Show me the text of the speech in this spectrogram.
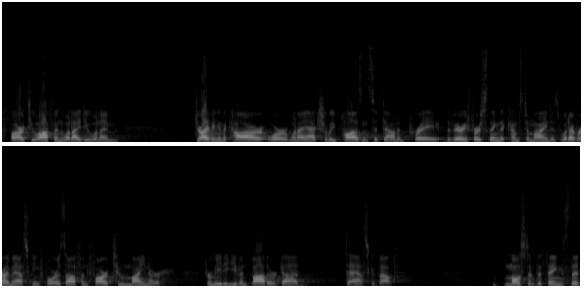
Far too often, what I do when I'm driving in the car or when I actually pause and sit down and pray, the very first thing that comes to mind is whatever I'm asking for is often far too minor for me to even bother God to ask about. Most of the things that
